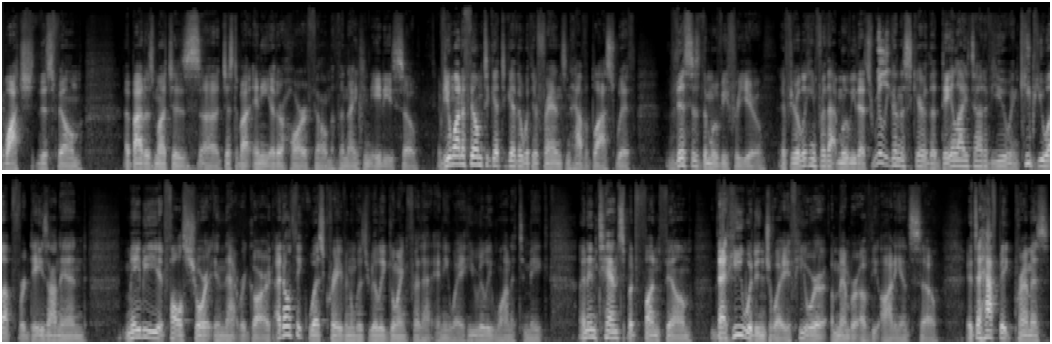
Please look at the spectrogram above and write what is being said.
watched this film about as much as uh, just about any other horror film of the 1980s. So, if you want a film to get together with your friends and have a blast with, this is the movie for you. If you're looking for that movie that's really going to scare the daylights out of you and keep you up for days on end, maybe it falls short in that regard. I don't think Wes Craven was really going for that anyway. He really wanted to make an intense but fun film that he would enjoy if he were a member of the audience. So it's a half baked premise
